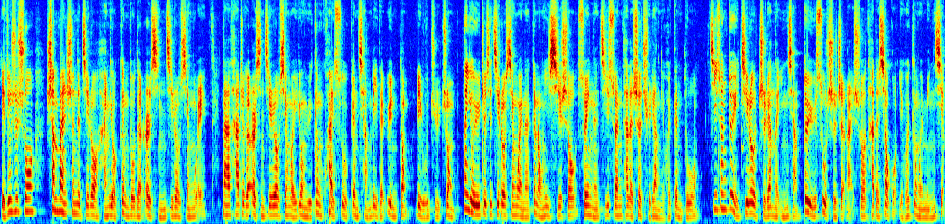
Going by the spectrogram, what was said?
也就是说，上半身的肌肉含有更多的二型肌肉纤维，那它这个二型肌肉纤维用于更快速、更强力的运动，例如举重。那由于这些肌肉纤维呢更容易吸收，所以呢肌酸它的摄取量也会更多。肌酸对于肌肉质量的影响，对于素食者来说，它的效果也会更为明显。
